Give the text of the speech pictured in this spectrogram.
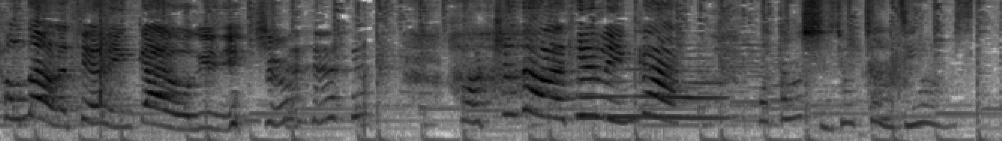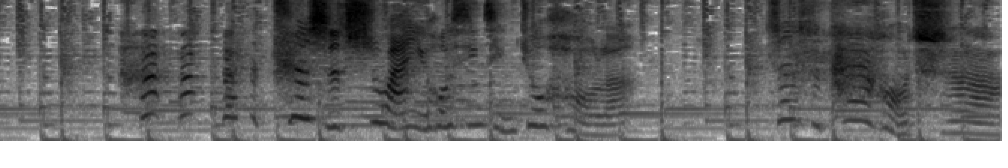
冲到了天灵盖，我跟你说，好吃到了天灵盖，我当时就震惊了。确实吃完以后心情就好了，真是太好吃了。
